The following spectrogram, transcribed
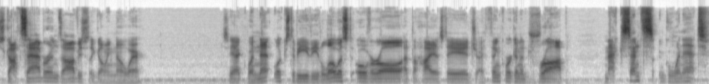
Scott Sabourin's obviously going nowhere. So yeah, Guenette looks to be the lowest overall at the highest age. I think we're going to drop Maxence Guenette.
